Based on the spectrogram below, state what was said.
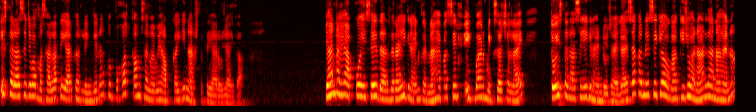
इस तरह से जब आप मसाला तैयार कर लेंगे ना तो बहुत कम समय में आपका ये नाश्ता तैयार हो जाएगा। ध्यान रहे, आपको इसे दरदरा ही ग्राइंड करना है, बस सिर्फ़ एक बार मिक्सर चलाए तो इस तरह से ये ग्राइंड हो जाएगा। ऐसा करने से क्या होगा कि जो अनारदाना है ना,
